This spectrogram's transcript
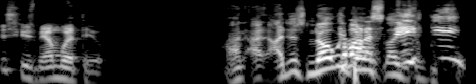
excuse me, I'm with you. I, I, I just know we Come on, a don't like. safety,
